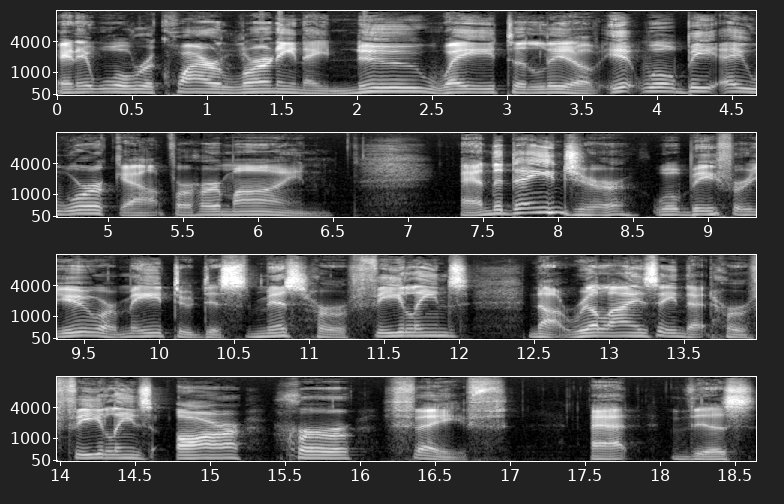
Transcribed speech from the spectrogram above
and it will require learning a new way to live. It will be a workout for her mind. And the danger will be for you or me to dismiss her feelings, not realizing that her feelings are her faith at this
